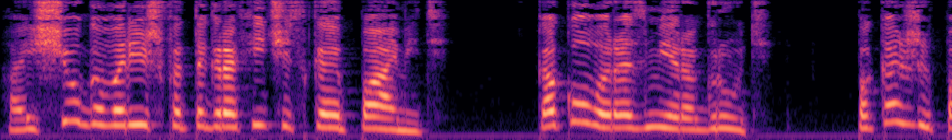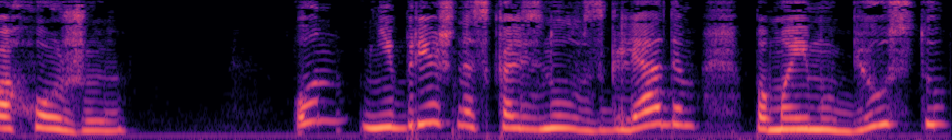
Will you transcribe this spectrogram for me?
«А еще, говоришь, фотографическая память! Какого размера грудь? Покажи похожую!» Он небрежно скользнул взглядом по моему бюсту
